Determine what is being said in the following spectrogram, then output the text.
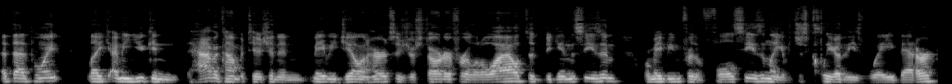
at that point like I mean, you can have a competition and maybe Jalen Hurts is your starter for a little while to begin the season, or maybe even for the full season. Like if it's just clear that he's way better,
